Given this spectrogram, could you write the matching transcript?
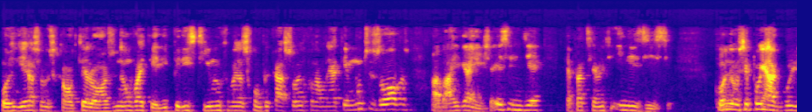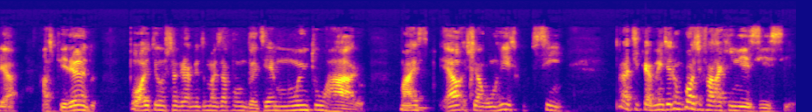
Hoje em dia nós somos cautelosos, não vai ter hiperestímulo, que é uma das complicações quando a mulher tem muitos ovos, a barriga enche. Esse hoje em dia é praticamente inexiste. Quando você põe a agulha aspirando, pode ter um sangramento mais abundante. É muito raro. Mas é, se há algum risco? Sim. Praticamente, eu não posso falar que inexiste.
